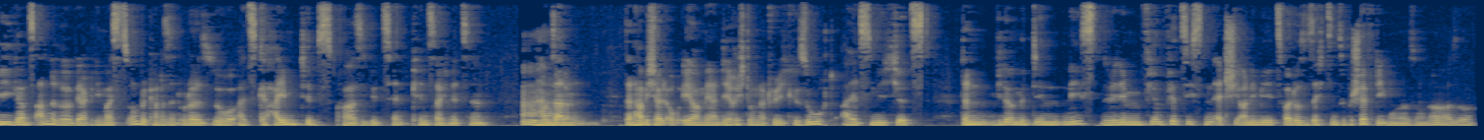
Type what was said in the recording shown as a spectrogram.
wie ganz andere Werke, die meistens unbekannter sind oder so als Geheimtipps quasi gekennzeichnet sind. Aha. Und dann, dann habe ich halt auch eher mehr in der Richtung natürlich gesucht, als mich jetzt dann wieder mit dem nächsten, mit dem 44. Edgy Anime 2016 zu beschäftigen oder so, ne? Also.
